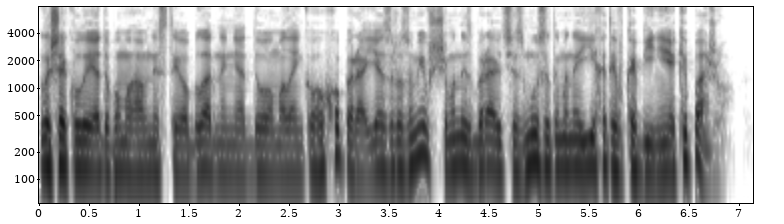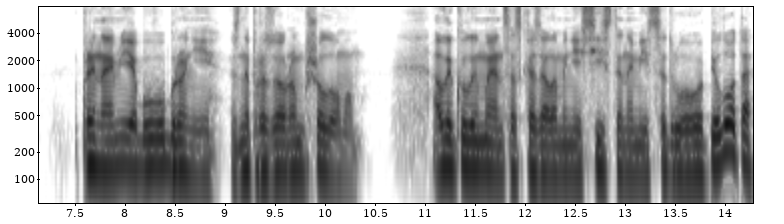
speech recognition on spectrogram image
Лише коли я допомагав нести обладнання до маленького хопера, я зрозумів, що вони збираються змусити мене їхати в кабіні екіпажу. Принаймні я був у броні з непрозорим шоломом. Але коли Менса сказала мені сісти на місце другого пілота,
